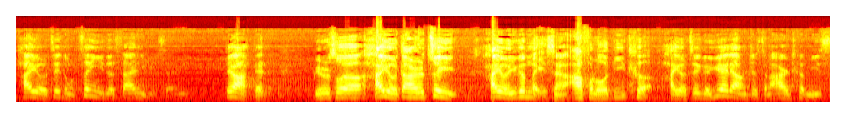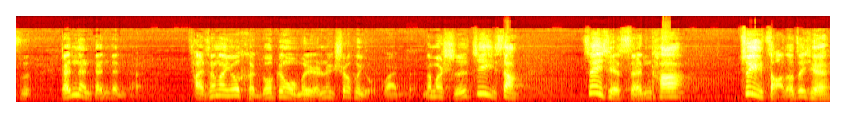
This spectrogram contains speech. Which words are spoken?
还有这种正义的三女神，对吧？等，比如说还有当然最。还有一个美神阿弗罗狄特，还有这个月亮之神阿尔特弥斯，等等等等的，产生了有很多跟我们人类社会有关的。那么实际上，这些神它最早的这些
